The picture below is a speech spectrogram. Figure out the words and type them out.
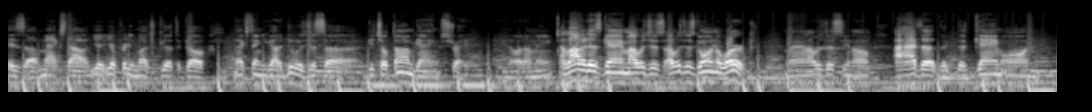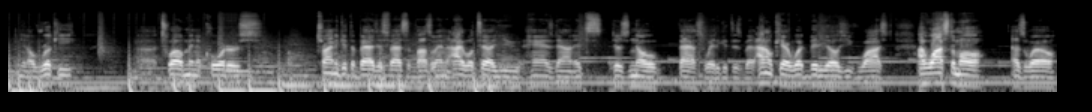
is uh, maxed out. You're, you're, pretty much good to go. Next thing you got to do is just uh, get your thumb game straight. You know what I mean? A lot of this game I was just I was just going to work man. I was just you know I had the the, the game on you know rookie uh, 12 minute quarters trying to get the badge as fast as possible. And I will tell you, hands down, it's there's no fast way to get this badge. I don't care what videos you've watched. I've watched them all as well.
